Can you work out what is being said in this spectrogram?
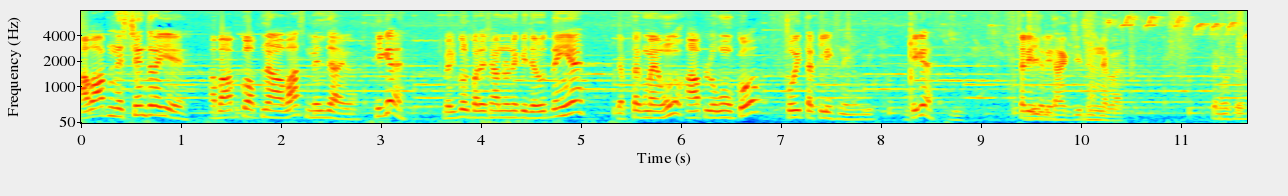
अब आप निश्चिंत रहिए। अब आपको अपना आवास मिल जाएगा ठीक है? बिल्कुल परेशान होने की ज़रूरत नहीं है। जब तक मैं हूँ आप लोगों को कोई तकलीफ़ नहीं होगी ठीक है? जी। चलिए विधायक जी धन्यवाद। चलो सर।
